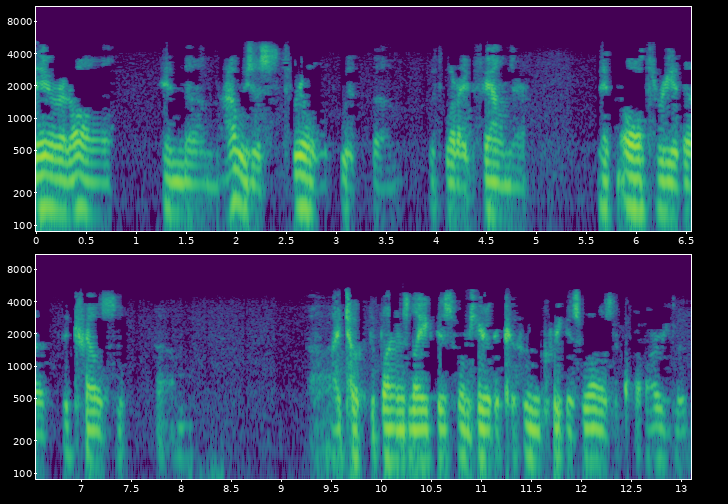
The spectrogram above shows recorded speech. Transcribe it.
there at all, and um, I was just thrilled with um, with what I found there. And all three of the the trails um, I took the Bunn's Lake, this one here, the Cahoon Creek, as well as the Quarry Loop.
